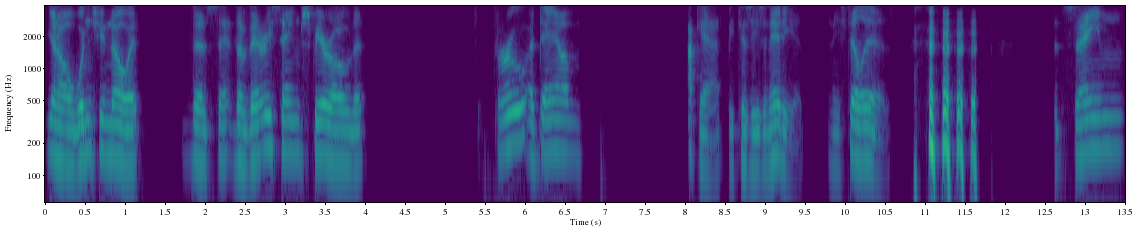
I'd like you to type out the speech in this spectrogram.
you know, wouldn't you know it, the the very same Spearow that threw a damn rock at because he's an idiot, and he still is. the same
